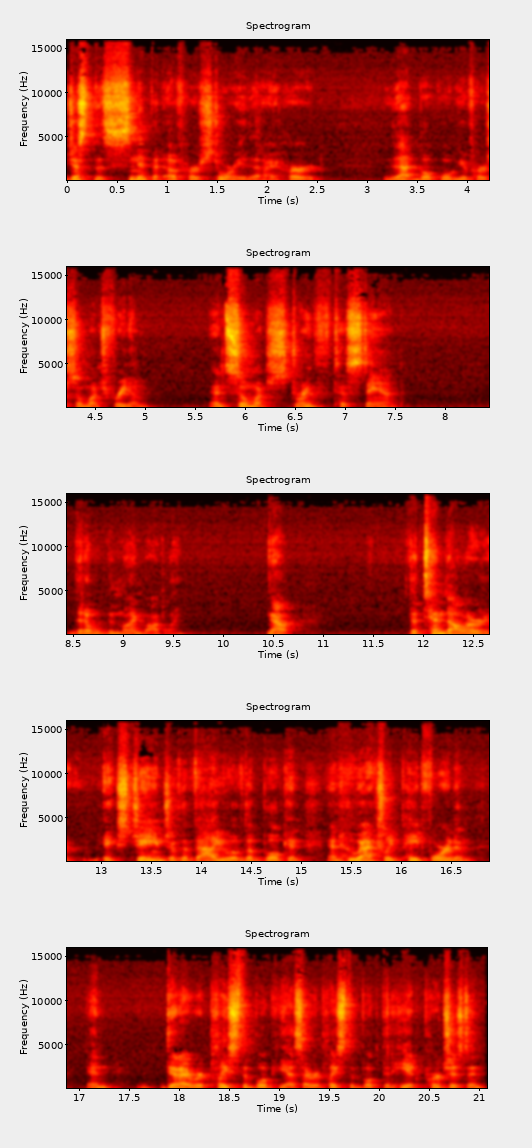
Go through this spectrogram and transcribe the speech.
Just the snippet of her story that I heard, that book will give her so much freedom and so much strength to stand that it will be mind boggling. Now, the $10 exchange of the value of the book and, and who actually paid for it and, and did I replace the book? Yes, I replaced the book that he had purchased. And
